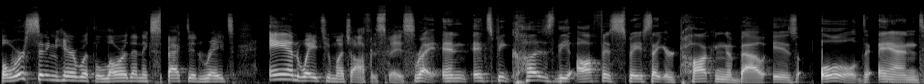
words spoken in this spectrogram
but we're sitting here with lower than expected rates and way too much office space. Right. And it's because the office space that you're talking about is old, and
